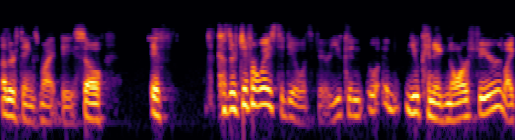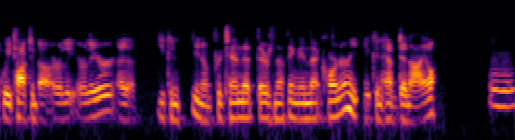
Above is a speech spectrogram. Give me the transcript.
other things might be so if because there's different ways to deal with fear. You can you can ignore fear like we talked about early earlier. Uh, you can you know pretend that there's nothing in that corner. You can have denial. Hmm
